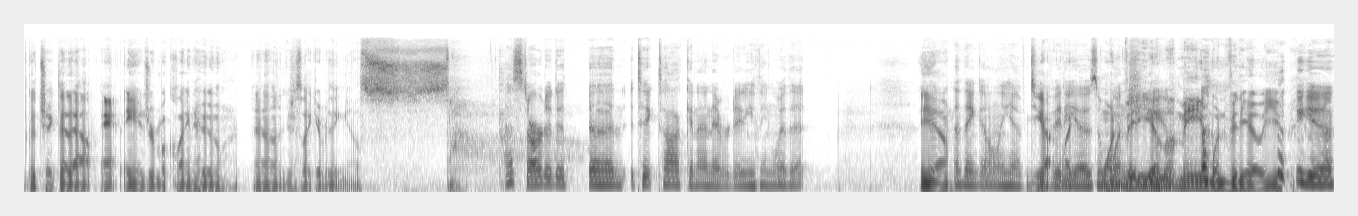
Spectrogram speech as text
go check that out at Andrew McLean Who, uh, just like everything else. I started a, uh, a TikTok and I never did anything with it. Yeah, I think I only have two got, like, videos and one one's video of me and one video of you. yeah.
